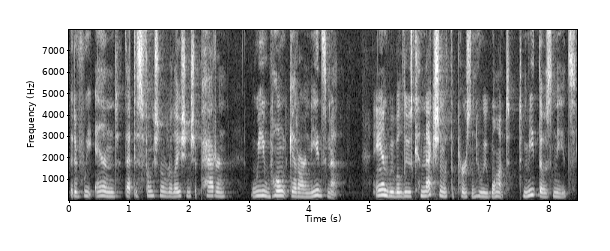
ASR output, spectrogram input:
that if we end that dysfunctional relationship pattern, we won't get our needs met. And we will lose connection with the person who we want to meet those needs.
